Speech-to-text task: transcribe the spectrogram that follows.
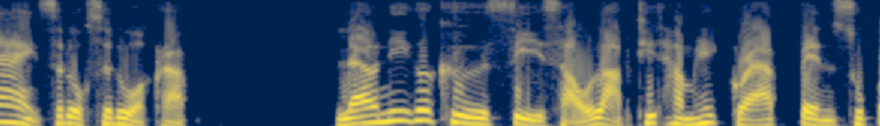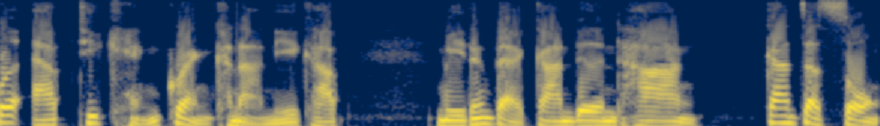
ง่าย ๆ สะดวกสะดวกครับ แล้วนี่ก็คือ 4 เสาหลักที่ทำให้ Grab เป็นซูเปอร์แอปที่แข็งแกร่งขนาดนี้ครับ มีตั้งแต่การเดินทาง การจัดส่ง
